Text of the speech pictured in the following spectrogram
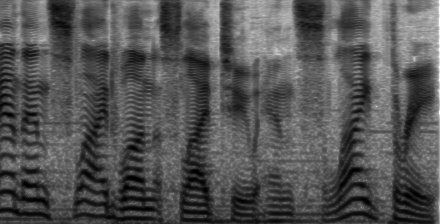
and then slide 1, slide 2, and slide 3.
